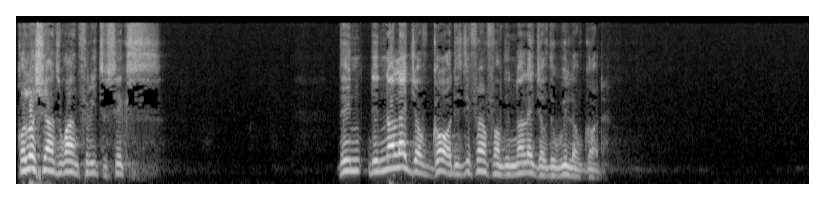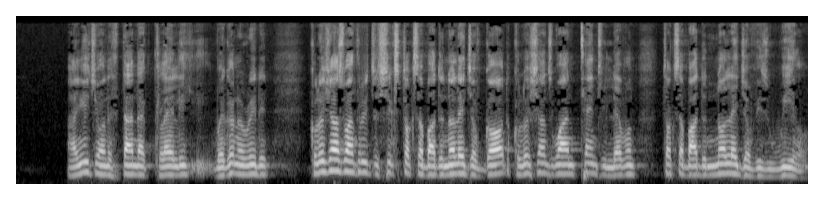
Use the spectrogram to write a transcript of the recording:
Colossians 1 3 to 6. The, the knowledge of God is different from the knowledge of the will of God. I need to understand that clearly. We're going to read it. Colossians 1 3 to 6 talks about the knowledge of God. Colossians 1 10 to 11 talks about the knowledge of His will.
